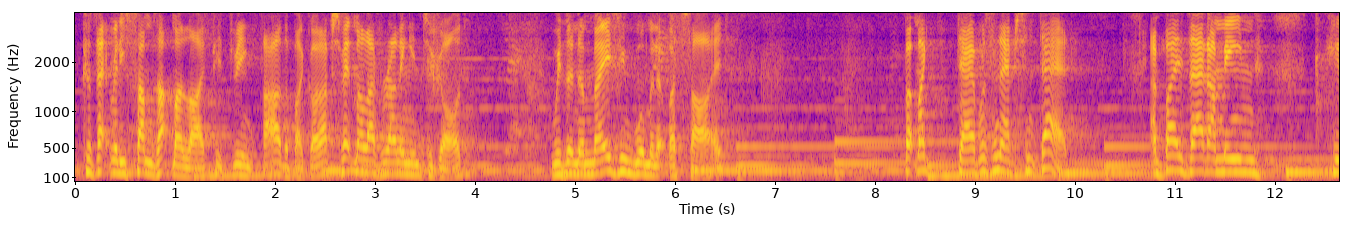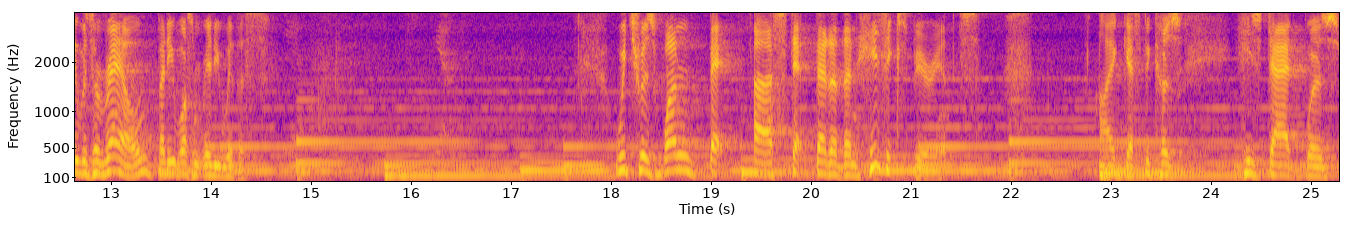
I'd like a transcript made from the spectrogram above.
because that really sums up my life, is being fathered by God. I've spent my life running into God with an amazing woman at my side. But my dad was an absent dad. And by that I mean he was around, but he wasn't really with us. Which was one be- uh, step better than his experience, I guess, because his dad was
